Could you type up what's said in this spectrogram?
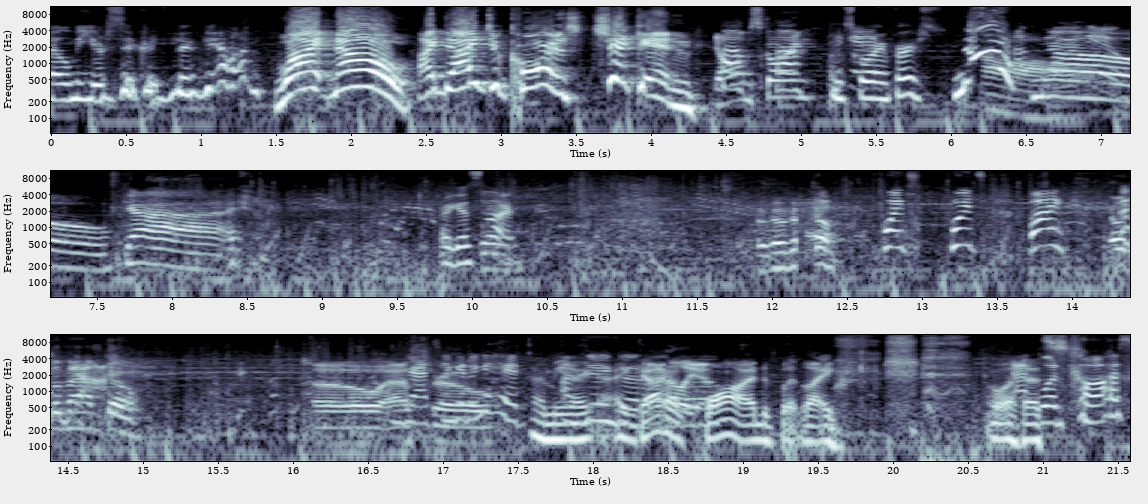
Tell me your secret, Vivian. What? No! I died to Cora's chicken! Y'all, I'm scoring. I'm scoring first. Aw. No, guy. I guess Score. Go, go, go, go. Points, points, bye. Go the Vasco. Oh, Congrats Astro. on getting a hit. I mean, I'm doing I, I good. got Hell a quad, but like, well, oh, At what cost?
